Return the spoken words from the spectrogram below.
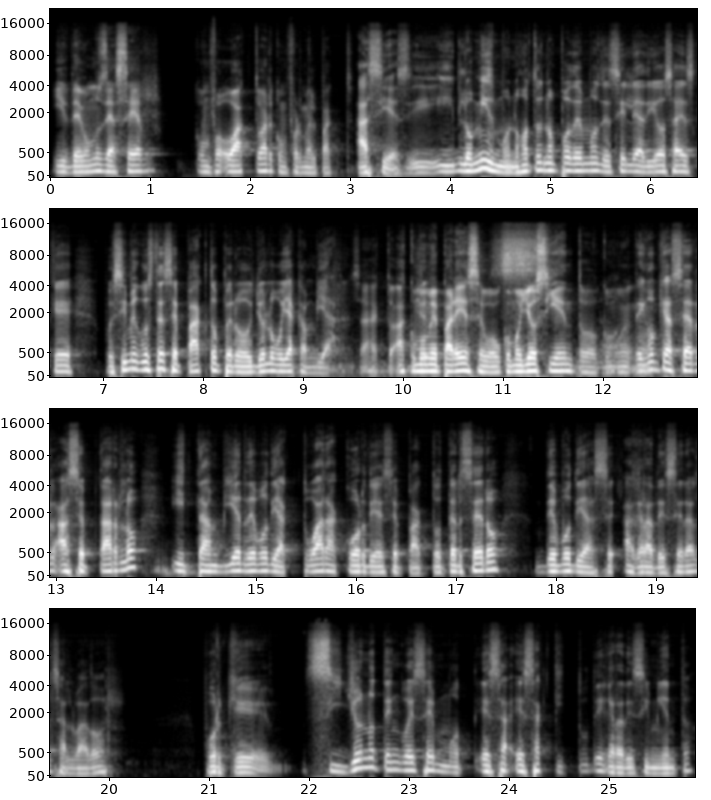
y debemos de hacer o actuar conforme al pacto. Así es. Y, lo mismo, nosotros no podemos decirle a Dios, sabes que, pues sí me gusta ese pacto, pero yo lo voy a cambiar. Exacto. A como me parece o como yo siento. como, tengo que hacer, aceptarlo y también debo de actuar acorde a ese pacto. Tercero, debo de agradecer al Salvador. Porque si yo no tengo ese, esa, esa actitud de agradecimiento,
